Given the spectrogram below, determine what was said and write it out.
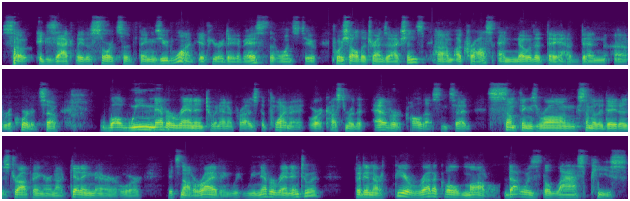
so exactly the sorts of things you'd want if you're a database that wants to push all the transactions um, across and know that they have been uh, recorded. So while we never ran into an enterprise deployment or a customer that ever called us and said something's wrong, some of the data is dropping or not getting there, or it's not arriving, we, we never ran into it. But in our theoretical model, that was the last piece,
